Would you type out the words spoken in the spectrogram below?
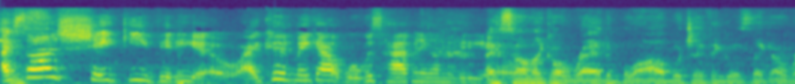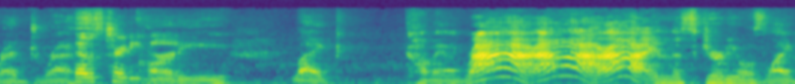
I saw a shaky video. I couldn't make out what was happening on the video. I saw like a red blob, which I think was like a red dress. That was Cardi. Cardi, like coming like rah rah rah, and the security was like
